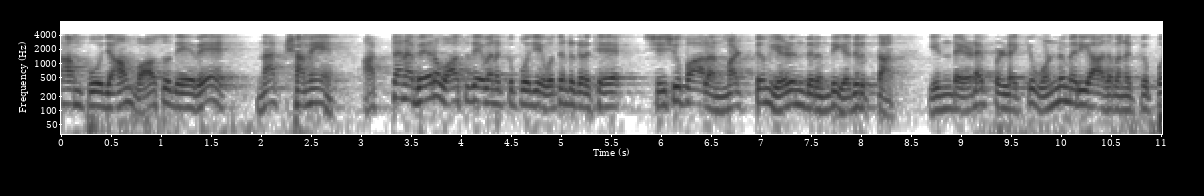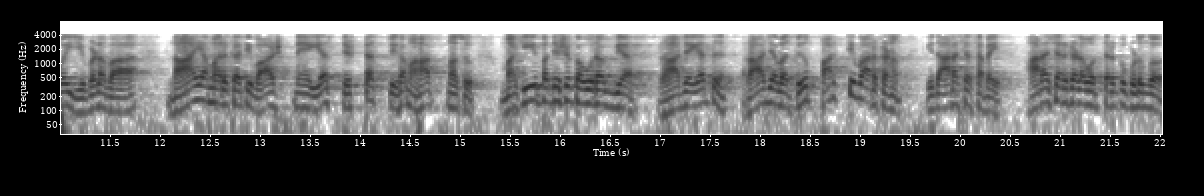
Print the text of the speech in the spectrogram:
தாம் பூஜாம் வாசுதேவே. நான் க்ஷமே. அத்தனை பேரும் வாசுதேவனுக்கு பூஜையை ஒத்துருக்கிறச்சே சிசுபாலன் மட்டும் எழுந்திருந்து எதிர்த்தான். இந்த இடைப்பிள்ளைக்கு ஒண்ணுமெரியாதவனுக்கு போய் இவ்வளவா? நாயமர்கதி வாஷ்ணேய திஷ்டஸ்திக மகாத்மசு. மகீபதிஷு கௌரவ்ய. ராஜயத் ராஜவத்து பார்த்திவார்க்கணும் இது அரச சபை. அரசர்களை ஒருத்தருக்கு கொடுங்கோ.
